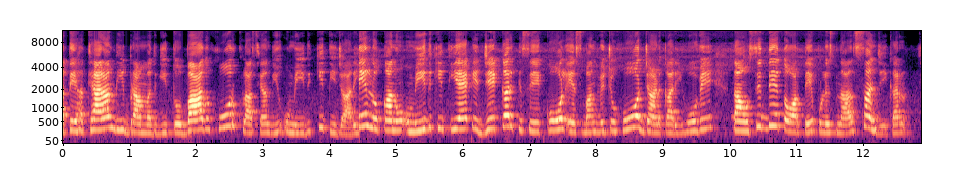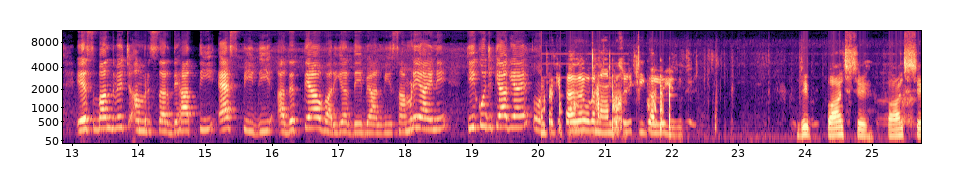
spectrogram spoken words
ਅਤੇ ਹਥਿਆਰਾਂ ਦੀ ਬਰਾਮਦਗੀ ਤੋਂ ਬਾਅਦ ਹੋਰ ਖੁਲਾਸਿਆਂ ਦੀ ਉਮੀਦ ਕੀਤੀ ਜਾ ਰਹੀ ਹੈ। ਇਹ ਲੋਕਾਂ ਨੂੰ ਉਮੀਦ ਕੀਤੀ ਹੈ ਕਿ ਜੇਕਰ ਕਿਸੇ ਕੋਲ ਇਸ ਸੰਬੰਧ ਵਿੱਚ ਹੋਰ ਜਾਣਕਾਰੀ ਹੋਵੇ ਤਾਂ ਉਹ ਸਿੱਧੇ ਤੌਰ ਤੇ ਪੁਲਿਸ ਨਾਲ ਸਾਂਝੀ ਕਰਨ। ਇਸ ਸੰਬੰਧ ਵਿੱਚ ਅੰਮ੍ਰਿਤਸਰ ਦਿਹਾਤੀ ਐਸਪੀਡੀ ਅਦਿੱਤਿਆ ਵਾਰੀਅਰ ਦੇ ਬਿਆਨ ਵੀ ਸਾਹਮਣੇ ਆਏ ਨੇ। ਕੀ ਕੁਝ ਕਿਹਾ ਗਿਆ ਹੈ? ਤੁਹਾਨੂੰ ਕੀਤਾ ਹੈ ਉਹਦਾ ਨਾਮ ਦੱਸੋ ਜੀ ਕੀ ਗੱਲ ਹੋਈ ਹੈ ਜੀ? ਜੀ 5 6 5 6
